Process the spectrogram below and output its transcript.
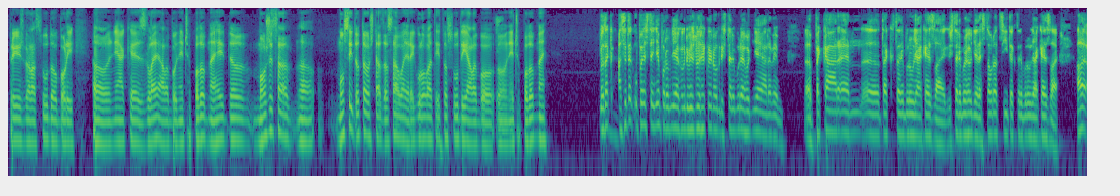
príliš veľa súdov, boli uh, nejaké zlé alebo niečo podobné, hej, uh, môže sa uh, musí do toho štát zasahovať, regulovat tyto súdy alebo uh, něco podobné? No tak asi tak úplně stejně podobně, jako kdybychom řekli, no když tady bude hodně, já nevím, pekáren, e, tak tady budou nějaké zlé. Když tady bude hodně restaurací, tak tady budou nějaké zlé. Ale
